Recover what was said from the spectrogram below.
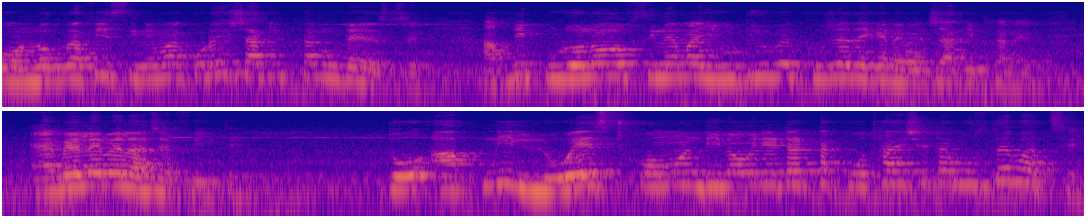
pornography cinema করেই শাকিব খান উঠে এসছে। আপনি পুরনো সিনেমা ইউটিউবে খুঁজে দেখে নেবেন শাকিব খানের। অ্যাভেলেবেল আছে ফ্রিতে তো আপনি লোয়েস্ট কমন ডিনোমিনেটরটা কোথায় সেটা বুঝতে পারছেন?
